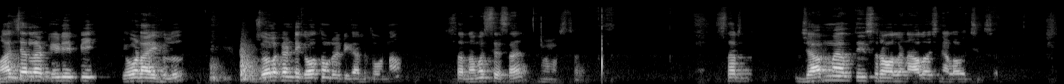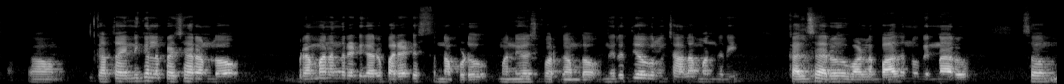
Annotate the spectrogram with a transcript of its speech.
మాచర్ల టీడీపీ యువ నాయకులు జోలకంటి గౌతమ్ రెడ్డి గారితో ఉన్నాం. సార్ నమస్తే సార్. నమస్తే. సార్ జాబ్ మేళ తీసుకురావాలనే ఆలోచన ఎలా వచ్చింది సార్? గత ఎన్నికల ప్రచారంలో బ్రహ్మానంద రెడ్డి గారు పర్యటిస్తున్నప్పుడు మన నియోజకవర్గంలో నిరుద్యోగులను చాలా మందిని కలిశారు. వాళ్ళ బాధను విన్నారు. సో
